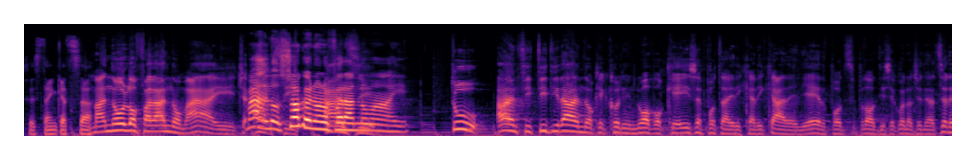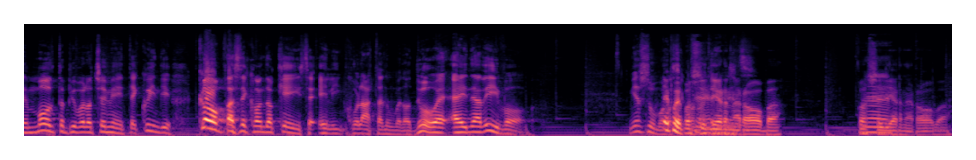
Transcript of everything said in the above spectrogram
Se sta incazzato. Ma non lo faranno mai. Cioè, Ma lo anzi- so che non lo anzi, faranno mai. Tu, anzi, ti diranno che con il nuovo case potrai ricaricare gli AirPods Pro di seconda generazione molto più velocemente. Quindi compra secondo case e l'inculata numero 2 è in arrivo. Mi assumo. E poi posso dire una roba. Posso Eh. dire una roba.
